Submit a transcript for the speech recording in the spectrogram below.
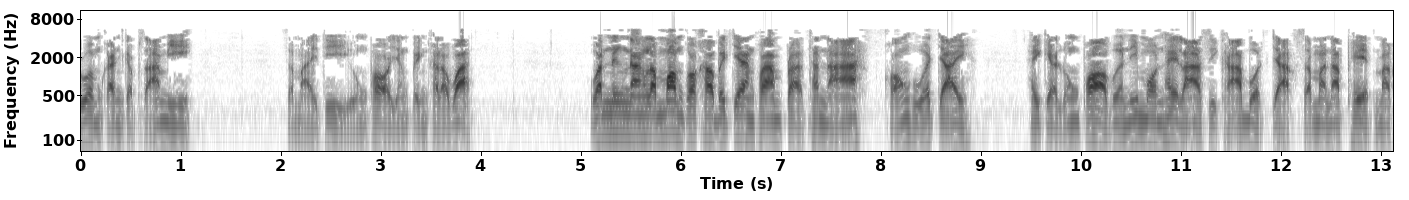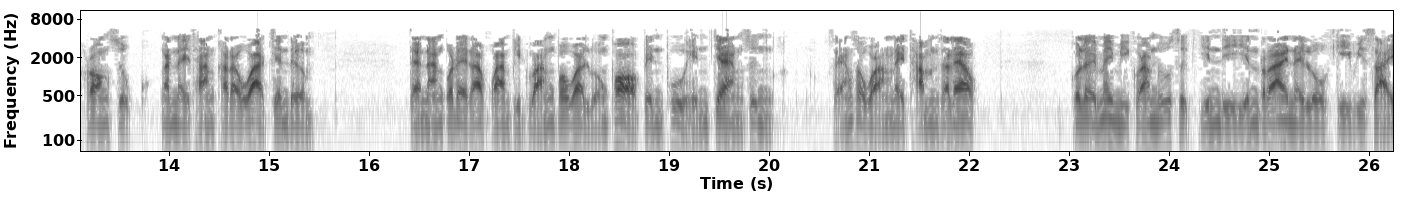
ร่วมกันกับสามี สมัยที่หลวงพ่อยังเป็นคารวาสวันหนึ่งนางละม่อมก็เข้าไปแจ้งความปรารถนาของหัวใจ ให้แก่หลวงพ่อเพื่อนิมนต์ให้ลาสิกขาบทจากสมณเพศมาครองสุข กันในทางคารวะเช่นเดิม แต่นางก็ได้รับความผิดหวังเพราะว่าหลวงพ่อเป็นผู้เห็นแจ้งซึ่งแสงสว่างในธรรมซะแล้ว ก็เลยไม่มีความรู้สึกยินดียินร้ายในโลกีวิสัย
